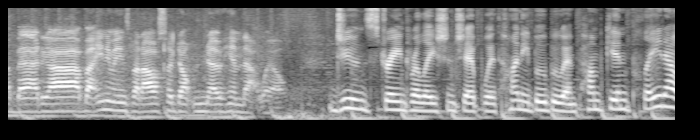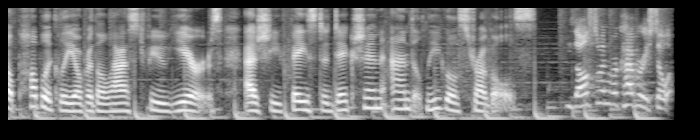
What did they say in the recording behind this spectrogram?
a bad guy by any means, but I also don't know him that well. June's strained relationship with Honey Boo Boo and Pumpkin played out publicly over the last few years as she faced addiction and legal struggles. He's also in recovery. So,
